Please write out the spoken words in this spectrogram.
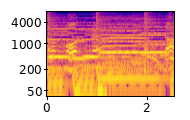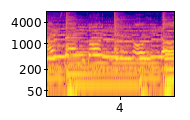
hương một nẻo đại gian con nguyện nỗi đau.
